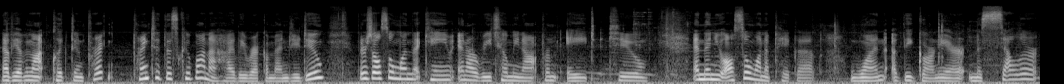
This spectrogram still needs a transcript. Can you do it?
Now, if you have not clicked and print, printed this coupon, I highly recommend you do. There's also one that came in our Retail Me Not from 8 to. And then you also want to pick up one of the Garnier Micellar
